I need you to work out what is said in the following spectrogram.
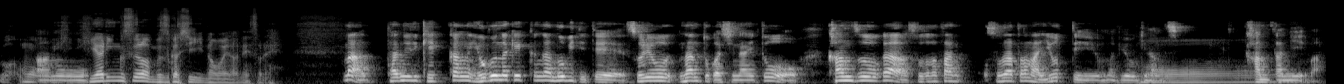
うわもう、あのヒアリングすら難しい名前だね、それ。まあ、単純に血管が、余分な血管が伸びてて、それを何とかしないと、肝臓が育た、育たないよっていうような病気なんです簡単に言えば。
